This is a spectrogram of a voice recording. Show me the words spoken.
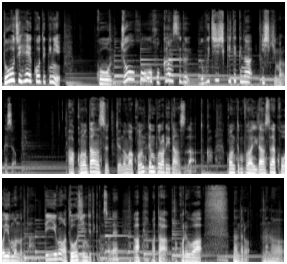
同時並行的にこう情報を保管する予備知識的な意識もあるわけですよ。あこのダンスっていうのはコンテンポラリーダンスだとかコンテンポラリーダンスはこういうものなんだっていうものが同時に出てきますよね。あまたこれは何だろう。あの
